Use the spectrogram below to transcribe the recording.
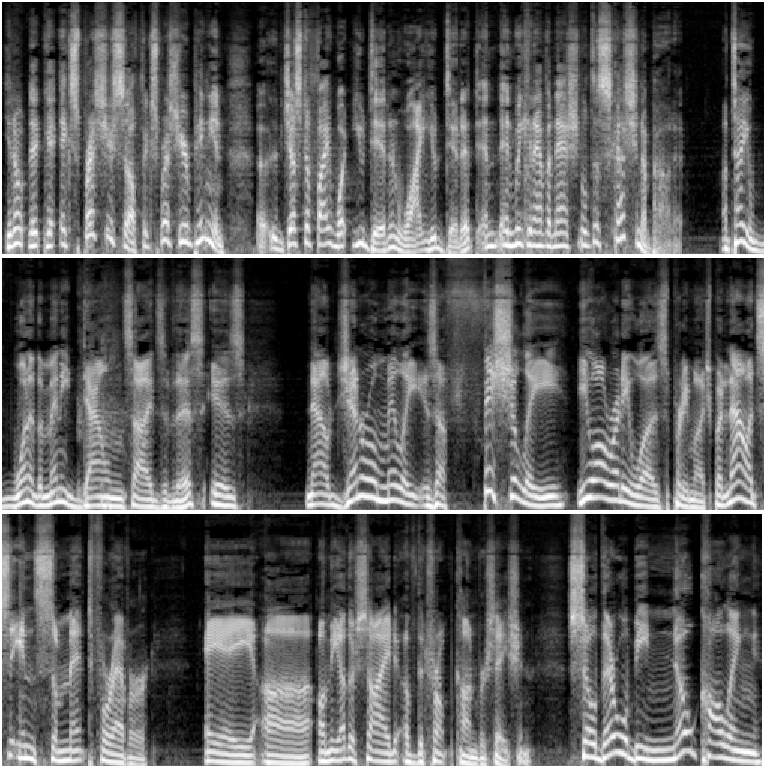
You know, express yourself, express your opinion, uh, justify what you did and why you did it, and, and we can have a national discussion about it. I'll tell you one of the many downsides of this is now General Milley is officially he already was pretty much, but now it's in cement forever. A uh, on the other side of the Trump conversation, so there will be no calling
